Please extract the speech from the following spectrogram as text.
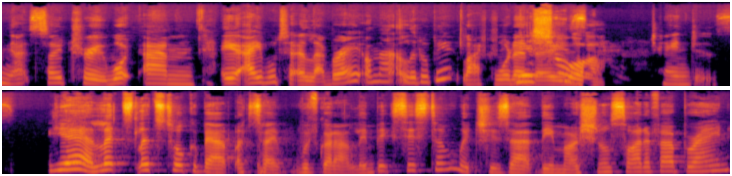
Mm, that's so true. What um, are you able to elaborate on that a little bit? Like, what are Yeah, those sure. changes? Yeah, let's let's talk about let's say we've got our limbic system, which is uh, the emotional side of our brain,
